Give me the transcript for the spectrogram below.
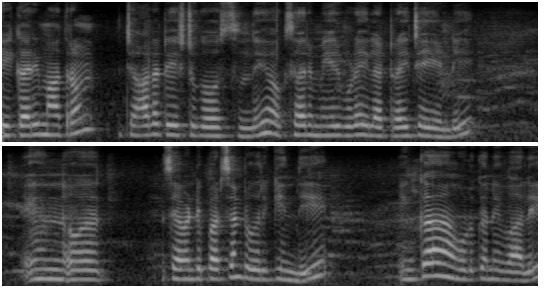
ఈ కర్రీ మాత్రం చాలా టేస్ట్గా వస్తుంది. ఒకసారి మీరు కూడా ఇలా ట్రై చేయండి. సెవెంటీ పర్సెంట్ ఉరికింది ఇంకా ఉడకనివ్వాలి.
